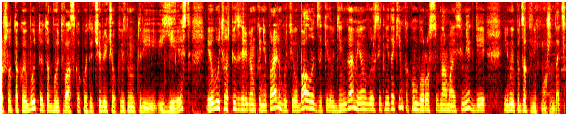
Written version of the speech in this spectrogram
что-то такое будет, то это будет у вас какой-то червячок изнутри есть, и вы будете воспитывать ребенка неправильно, будете его баловать, закидывать деньгами, и он вырастет не таким, как он бы рос в нормальной семье, где ему и подзатыльник можно дать.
